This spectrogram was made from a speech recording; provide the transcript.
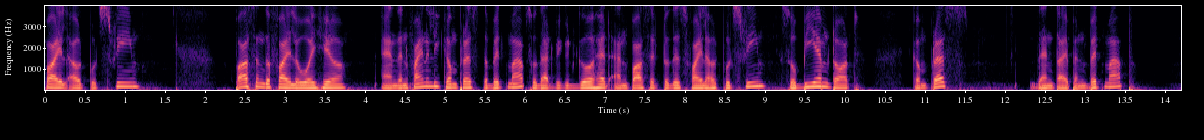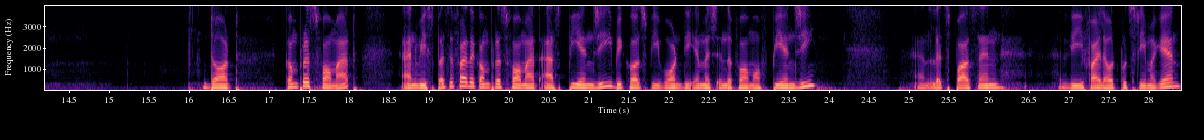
file output stream. Pass in the file over here. And then finally compress the bitmap so that we could go ahead and pass it to this file output stream. So bm dot compress then type in bitmap dot compress format. And we specify the compress format as png because we want the image in the form of png and let's pass in the file output stream again.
